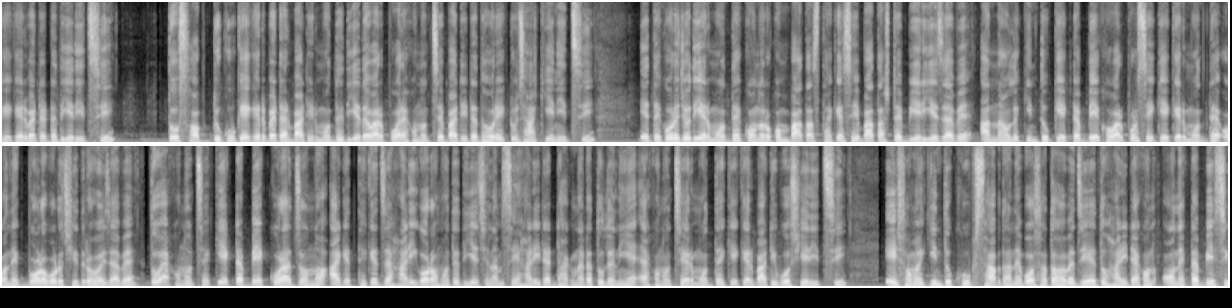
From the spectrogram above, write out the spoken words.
কেকের ব্যাটারটা দিয়ে দিচ্ছি। তো সবটুকু কেকের ব্যাটার বাটির মধ্যে দিয়ে দেওয়ার পর এখন হচ্ছে বাটিটা ধরে একটু ঝাঁকিয়ে নিচ্ছি। এতে করে যদি এর মধ্যে কোনো রকম বাতাস থাকে, সেই বাতাসটা বেরিয়ে যাবে। আর না হলে কিন্তু কেকটা বেক হওয়ার পর সেই কেকের মধ্যে অনেক বড় বড় ছিদ্র হয়ে যাবে। তো এখন হচ্ছে কেকটা বেক করার জন্য আগের থেকে যে হাঁড়ি গরম হতে দিয়েছিলাম, সেই হাঁড়িটার ঢাকনাটা তুলে নিয়ে এখন হচ্ছে এর মধ্যে কেকের বাটি বসিয়ে দিচ্ছি। এই সময় কিন্তু খুব সাবধানে বসাতে হবে, যেহেতু হাঁড়িটা এখন অনেকটা বেশি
